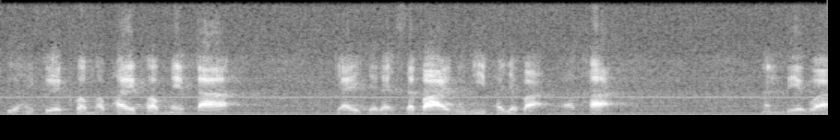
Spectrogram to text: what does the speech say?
เพื่อให้เกิดความอภัยความเมตตา ใจจะได้สบายไม่มีพยาบาทอาฆาตนั่นเรียกว่า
